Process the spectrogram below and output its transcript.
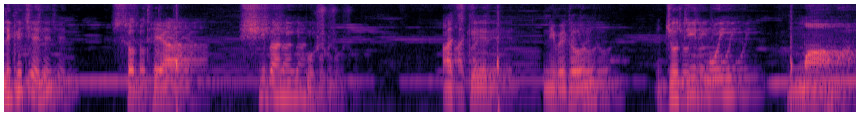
লিখেছেন শ্রদ্ধেয়া শিবানী বসু। আজকের নিবেদন জ্যোতির্ময়ী মা আমার।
